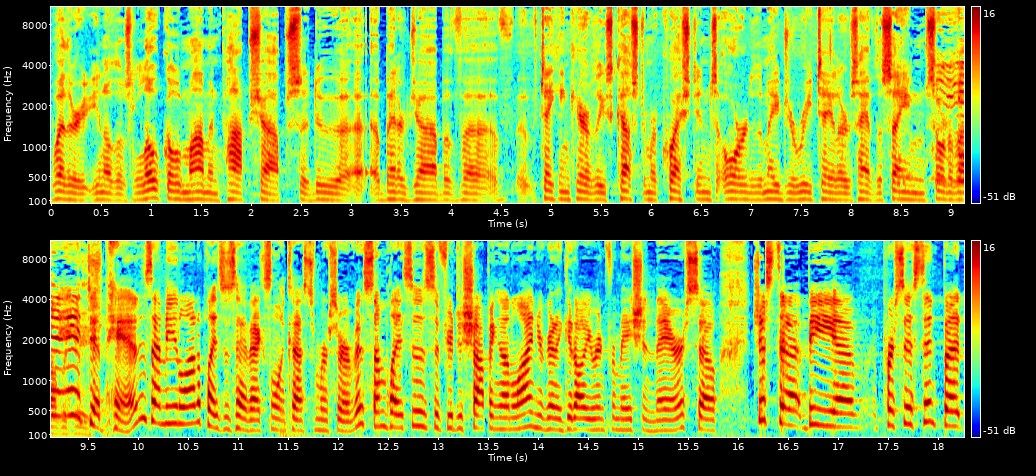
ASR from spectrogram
whether, you know, those local mom and pop shops uh, do a, a, better job of, uh, of, of, taking care of these customer questions, or do the major retailers have the same sort of obligation? It depends. I mean, a lot of places have excellent customer service. Some places, if you're just shopping online, you're going to get all your information there. So just uh, be uh, persistent, but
